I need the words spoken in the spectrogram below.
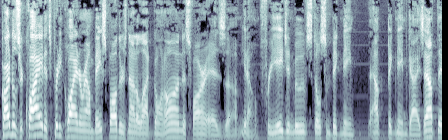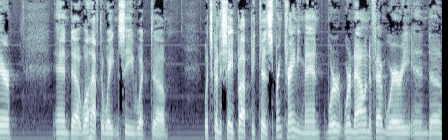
Cardinals are quiet. It's pretty quiet around baseball. There's not a lot going on as far as uh, you know free agent moves. Still some big name out, big name guys out there, and uh, we'll have to wait and see what uh, what's going to shape up because spring training, man. We're we're now into February and uh,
